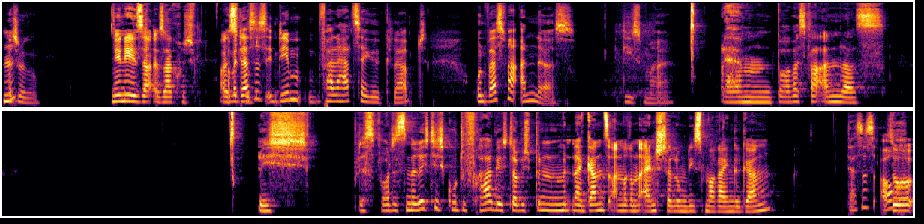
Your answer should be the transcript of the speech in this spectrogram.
Entschuldigung. nee, nee, sag, sag ruhig. Alles Aber das gut. ist in dem Fall hat's ja geklappt. Und was war anders diesmal? Ähm, boah, was war anders? Ich, das, boah, das ist eine richtig gute Frage. Ich glaube, ich bin mit einer ganz anderen Einstellung diesmal reingegangen. Das ist auch, So,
